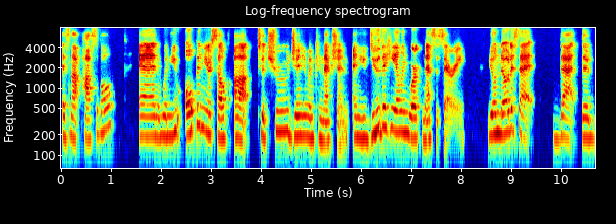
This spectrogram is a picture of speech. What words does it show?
It's not possible. And when you open yourself up to true genuine connection and you do the healing work necessary you'll notice that that the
